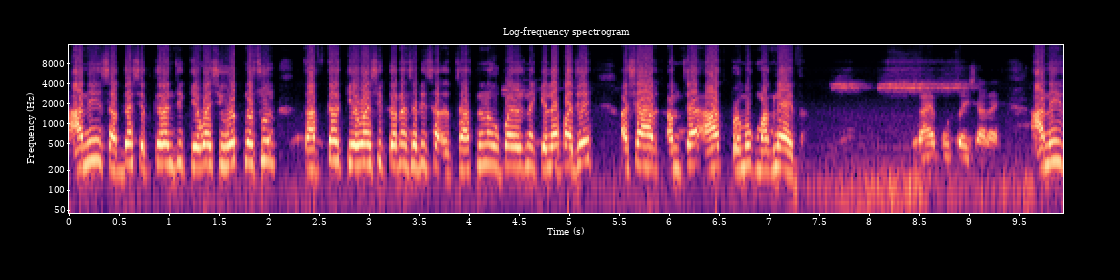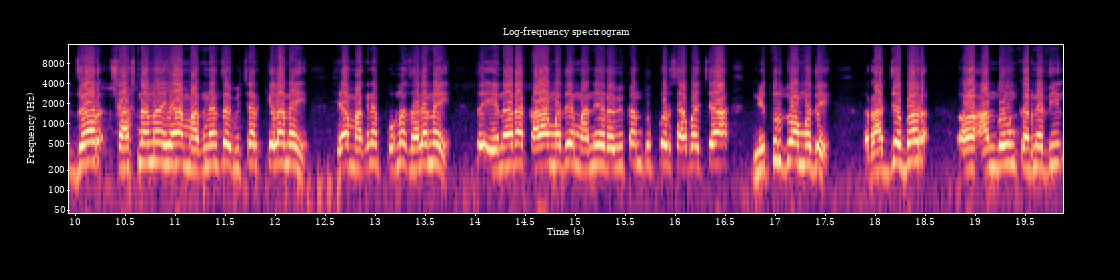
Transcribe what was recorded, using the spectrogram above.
आणि सध्या शेतकऱ्यांची केवायसी होत नसून तात्काळ केवायसी करण्यासाठी शासनानं उपाययोजना केल्या पाहिजे अशा आमच्या आज प्रमुख मागण्या आहेत. काय पुढचा इशारा आहे? आणि जर शासनानं ह्या मागण्यांचा विचार केला नाही ह्या मागण्या पूर्ण झाल्या नाही तर येणाऱ्या काळामध्ये माननीय रविकांत तुपकर साहेबांच्या नेतृत्वामध्ये राज्यभर आंदोलन करण्यात येईल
